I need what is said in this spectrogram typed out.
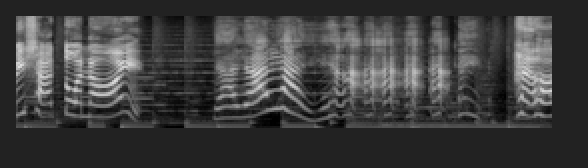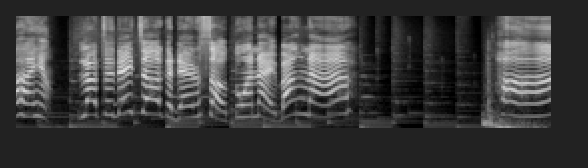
บี้ชาร์กตัวน้อย ยายยายยาย เฮ้ย เราจะได้เจอกับไดโนเสาร์ตัวไหนบ้างนะฮะ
